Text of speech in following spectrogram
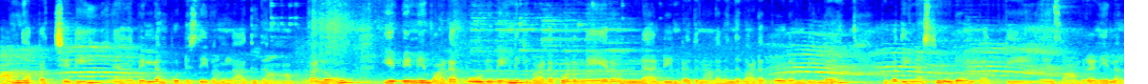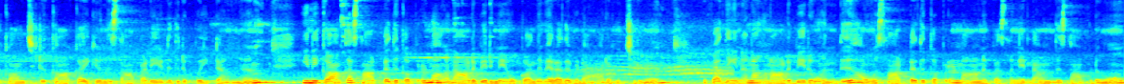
மாங்காய் பச்சடி வெல்லம் போட்டு செய்வாங்களா அதுதான் அப்பளம். எப்பயுமே வடை போடுவேன். இன்றைக்கி வடை போட நேரம் இல்லை அப்படின்றதுனால வந்து வடை போட முடியல. இப்போ பார்த்திங்கன்னா சூடம் பத்தி சாம்பிராணி எல்லாம் காமிச்சிட்டு காக்காய்க்கு வந்து சாப்பாடு எடுத்துகிட்டு போயிட்டாங்க. இனி காக்கா சாப்பிட்டதுக்கப்புறம் நாங்கள் நாலு பேருமே உட்காந்து விரத விட ஆரம்பிச்சிடுவோம் இப்போ பார்த்திங்கன்னா நாங்கள் நாலு பேரும் வந்து அவங்க சாப்பிட்டதுக்கப்புறம் நானும் பசங்க எல்லாம் வந்து சாப்பிடுவோம்.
